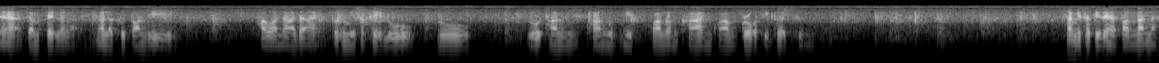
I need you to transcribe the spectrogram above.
นั่นแหละจำเป็นแล้วล่ะ นั่นแหละคือตอนที่ภาวนาได้ ก็คือมีสติรู้ดูรู้ทัน ความหงุดหงิด ความรำคาญ ความโกรธที่เกิดขึ้น ถ้ามีสติตั้งแต่ตอนนั้นนะ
